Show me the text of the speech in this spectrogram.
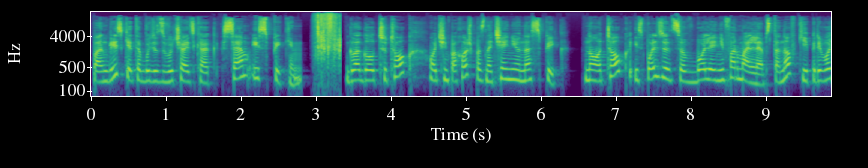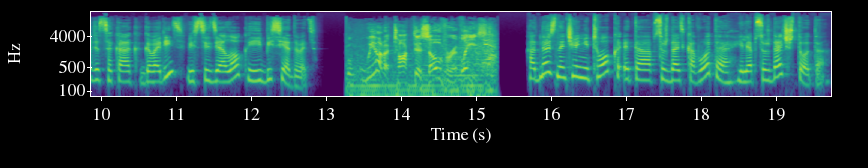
по-английски это будет звучать как «Sam is speaking». Глагол to talk очень похож по значению на speak. Но talk используется в более неформальной обстановке и переводится как «говорить», «вести диалог» и «беседовать». We ought to talk this over at least. Одно из значений talk — это обсуждать кого-то или обсуждать что-то.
